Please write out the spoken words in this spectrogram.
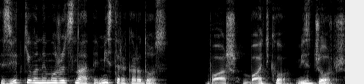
Звідки вони можуть знати, містере Карадос? Ваш батько, міс Джордж.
